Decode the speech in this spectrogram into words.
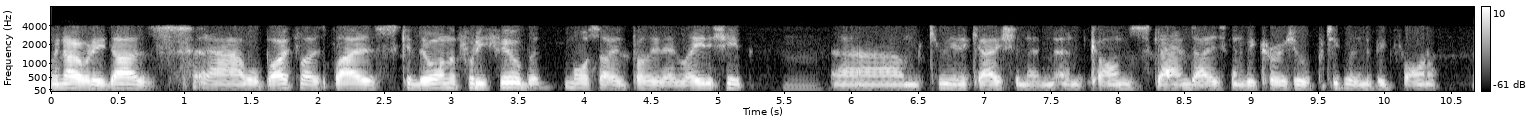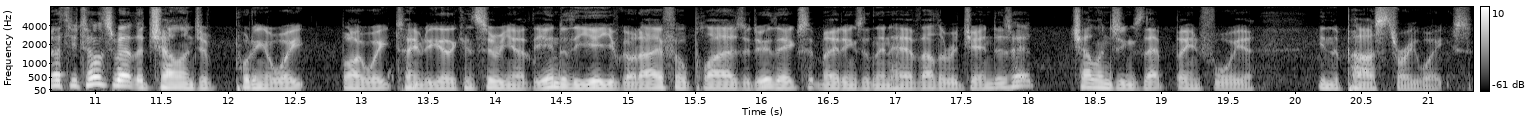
we know what he does. Uh, well, both those players can do on the footy field, but more so probably their leadership, um, communication, and, and comms. Game day is going to be crucial, particularly in the big final. Matthew, tell us about the challenge of putting a week by week team together, considering you know, at the end of the year you've got AFL players who do the exit meetings and then have other agendas. How challenging's that been for you in the past three weeks?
